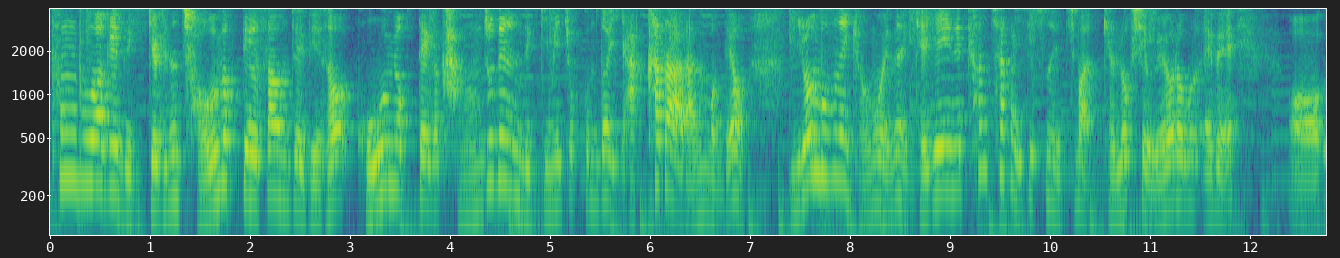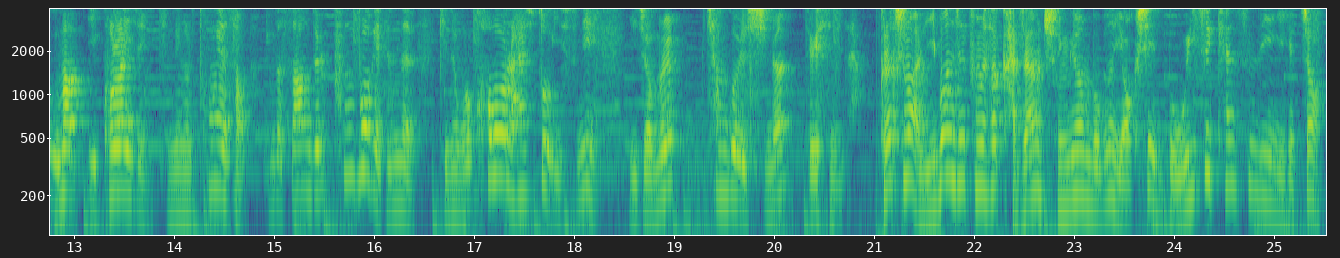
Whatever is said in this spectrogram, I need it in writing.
풍부하게 느껴지는 저음역대의 사운드에 비해서 고음역대가 강조되는 느낌이 조금 더 약하다라는 건데요. 이런 부분의 경우에는 개개인의 편차가 있을 수는 있지만 갤럭시 웨어러블 앱에 어, 음악 equalizing 기능을 통해서 좀 더 사운드를 풍부하게 듣는 기능으로 커버를 할 수도 있으니 이 점을 참고해 주시면 되겠습니다. 그렇지만 이번 제품에서 가장 중요한 부분은 역시 노이즈 캔슬링이겠죠.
